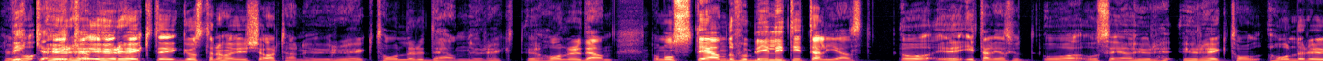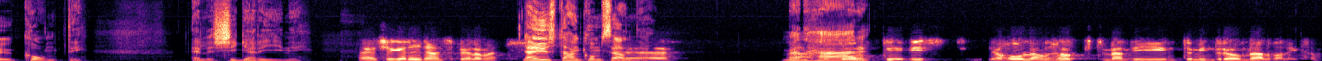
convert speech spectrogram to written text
Hur, Vilka- hur, vilka- hur högt, Gusten har ju kört här nu, hur högt håller du den? Hur högt hur håller du den? De måste ändå få bli lite italienskt och, eh, italienskt och, och säga hur, hur högt håll, håller du Conti? Eller Cigarini? Eh, Chigarin har jag inte spelat med. Ja just det, han kom sen. Eh, Men alltså, här, Conti, visst, jag håller han högt, men det är inte min drömelva liksom.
